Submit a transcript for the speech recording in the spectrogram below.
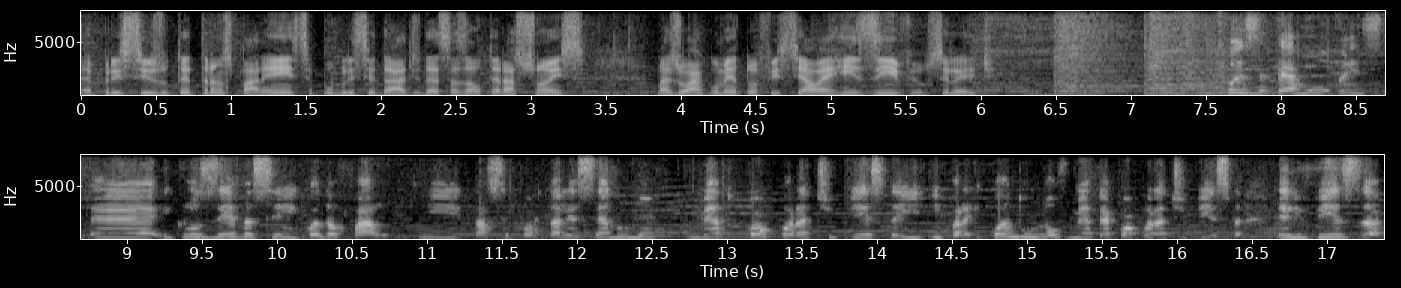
É preciso ter transparência e publicidade dessas alterações. Mas o argumento oficial é risível, Sileide. Pois é, Rubens. É, inclusive, assim, quando eu falo que está se fortalecendo um movimento corporativista, e, e, pra, e, quando um movimento é corporativista, ele visa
